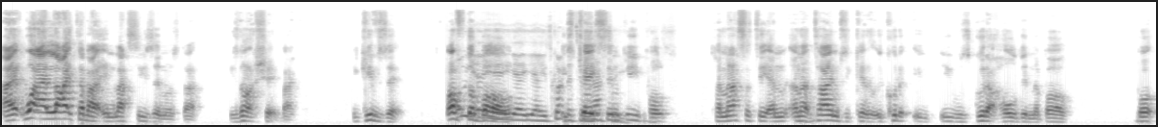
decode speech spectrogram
I what I liked about him last season was that he's not a shit back. He gives it. off Oh, the yeah, ball. Yeah, yeah, yeah. He's got He's the chasing people, tenacity, and, and at mm. times he could he could he, he was good at holding the ball. But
